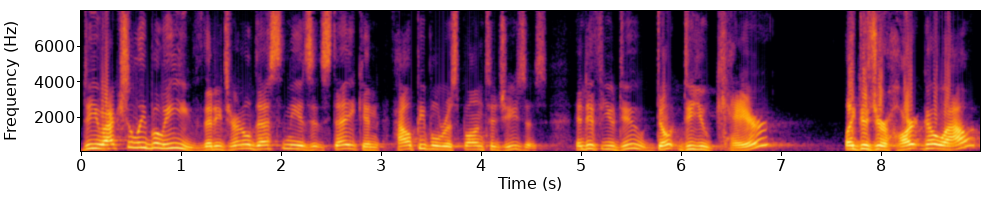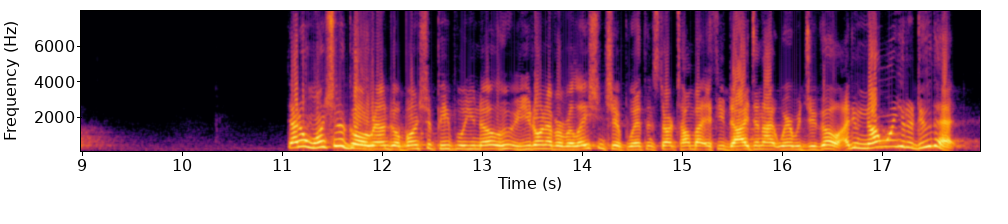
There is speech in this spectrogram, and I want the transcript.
Do you actually believe that eternal destiny is at stake and how people respond to Jesus? And if you do, don't, do you care? Like, does your heart go out? I don't want you to go around to a bunch of people you know who you don't have a relationship with and start talking about if you died tonight, where would you go? I do not want you to do that.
